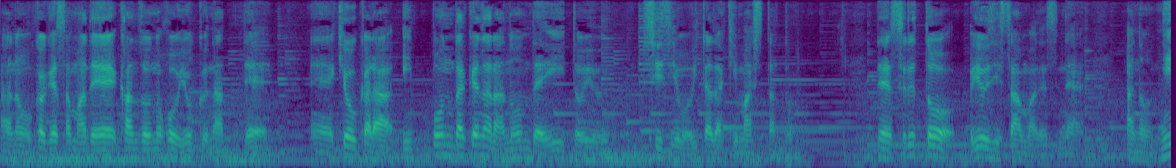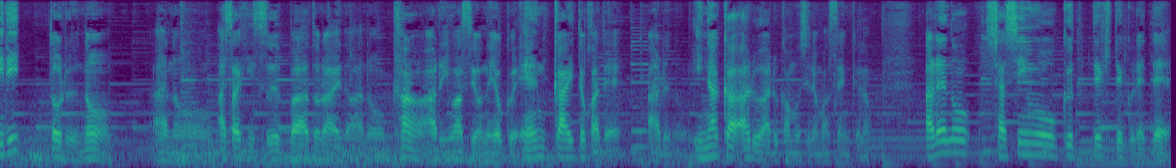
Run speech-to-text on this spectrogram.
あのおかげさまで肝臓の方良くなって、えー、今日から1本だけなら飲んでいいという指示をいただきましたと。でするとユージさんはですねあの2リットルのあの、アサヒスーパードライのあの、缶ありますよね。よく宴会とかであるの。田舎あるあるかもしれませんけど。あれの写真を送ってきてくれて、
